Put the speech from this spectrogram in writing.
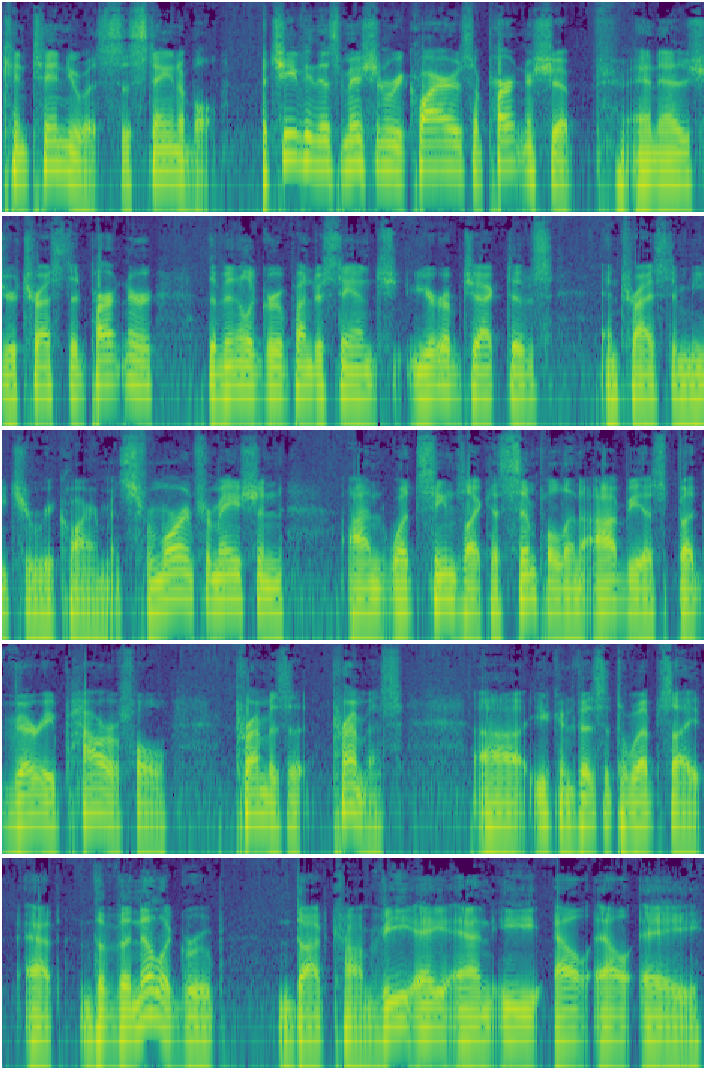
Continuous, sustainable. Achieving this mission requires a partnership, and as your trusted partner, the Vanella Group understands your objectives and tries to meet your requirements. For more information on what seems like a simple and obvious but very powerful premise, premise uh, you can visit the website at thevanellagroup.com. V A N E L L A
